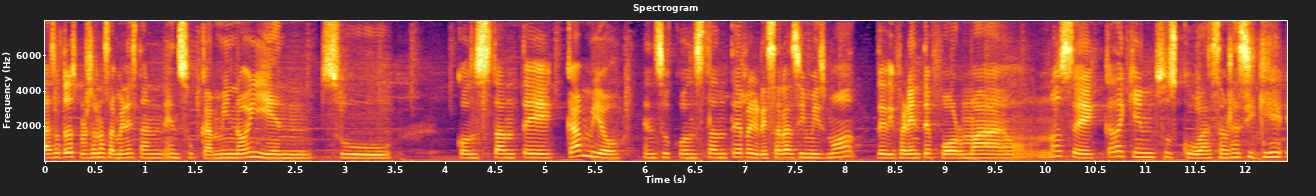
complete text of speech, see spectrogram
las otras personas también están en su camino y en su constante cambio, en su constante regresar a sí mismo de diferente forma, no sé, cada quien sus cubas, ahora sí que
